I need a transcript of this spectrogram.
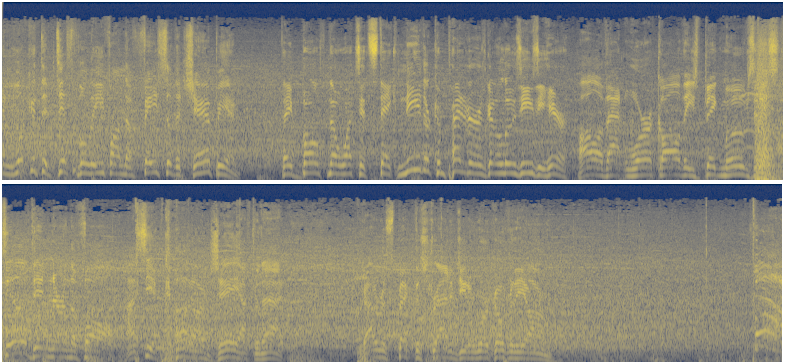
And look at the disbelief on the face of the champion. They both know what's at stake. Neither competitor is going to lose easy here. All of that work, all these big moves, and it still didn't earn the fall. I see a cut on Jay after that. Got to respect the strategy to work over the arm. Oh,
